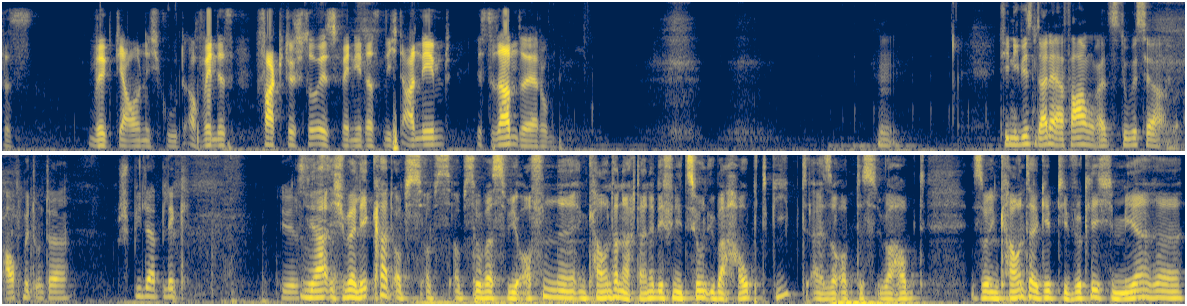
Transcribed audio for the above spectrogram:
das wirkt ja auch nicht gut. Auch wenn das faktisch so ist. Wenn ihr das nicht annehmt, ist das Abenteuer rum. Hm. Tini, wie sind deine Erfahrungen, als du bist ja auch mit unter Spielerblick ja, ich überlege gerade, ob es sowas wie offene Encounter nach deiner Definition überhaupt gibt. Also ob es überhaupt so Encounter gibt, die wirklich mehrere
